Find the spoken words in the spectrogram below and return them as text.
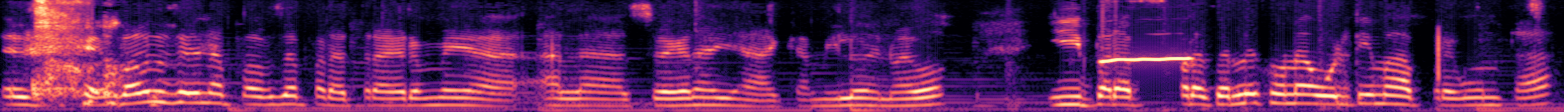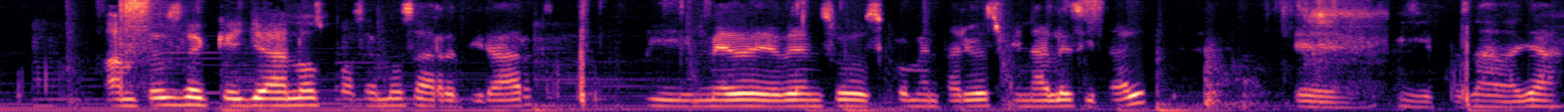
Este, vamos a hacer una pausa para traerme a, a la suegra y a Camilo de nuevo. Y para, para hacerles una última pregunta, antes de que ya nos pasemos a retirar y me de- den sus comentarios finales y tal. Eh, y pues nada, ya,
